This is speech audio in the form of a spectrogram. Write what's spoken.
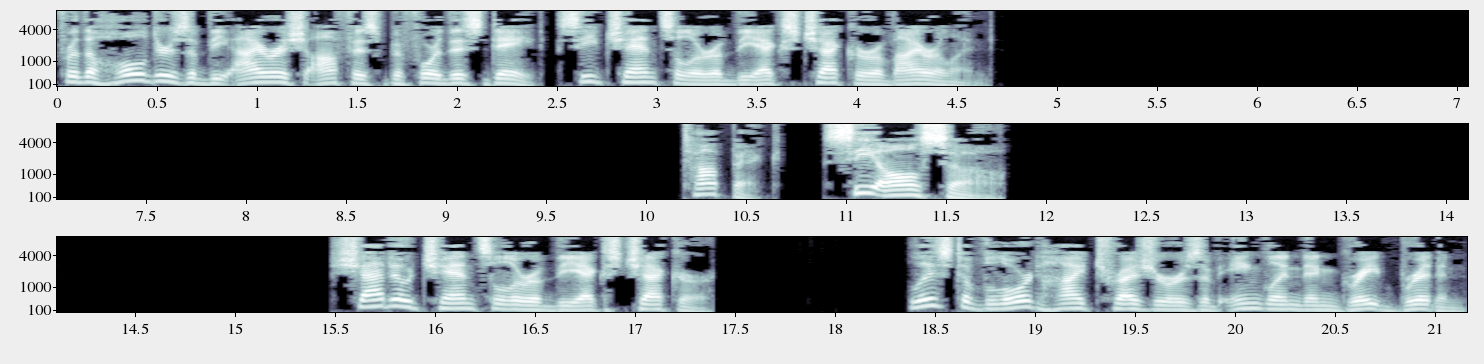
For the holders of the Irish office before this date, see Chancellor of the Exchequer of Ireland. See also. Shadow Chancellor of the Exchequer. List of Lord High Treasurers of England and Great Britain.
